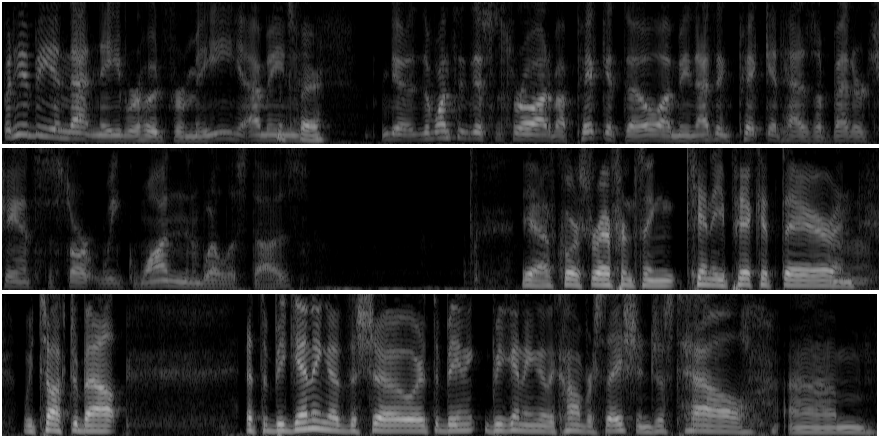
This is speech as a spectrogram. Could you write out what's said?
But he'd be in that neighborhood for me. I mean, That's fair. Yeah, the one thing just to throw out about Pickett, though, I mean, I think Pickett has a better chance to start Week One than Willis does. Yeah, of course, referencing Kenny Pickett there, and we talked about at the beginning of the show or at the be- beginning of the conversation just how um,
